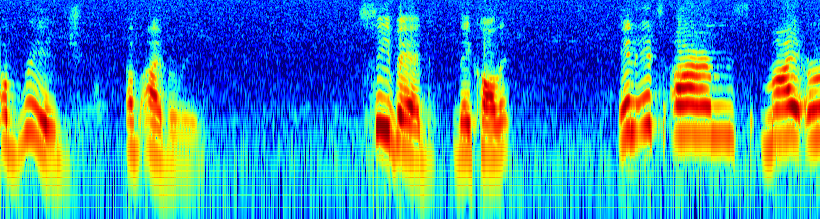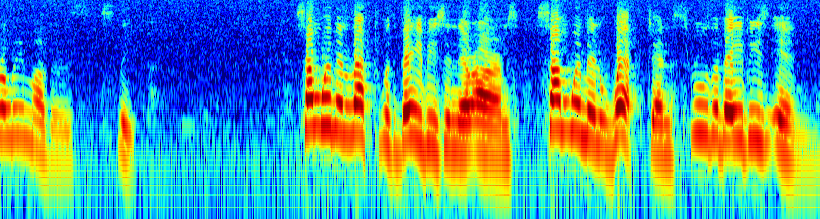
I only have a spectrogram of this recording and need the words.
a bridge of ivory. Seabed, they call it. In its arms, my early mothers sleep. Some women leapt with babies in their arms. Some women wept and threw the babies in.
